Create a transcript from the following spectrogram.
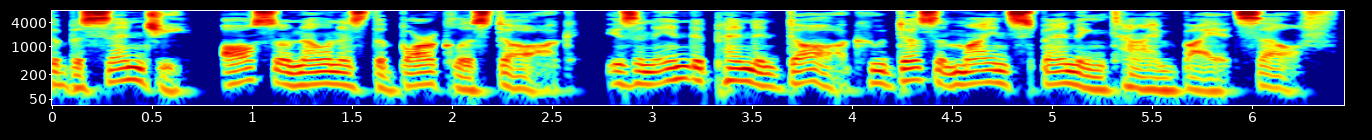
The Basenji, also known as the barkless dog, is an independent dog who doesn't mind spending time by itself.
